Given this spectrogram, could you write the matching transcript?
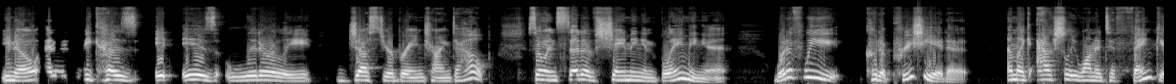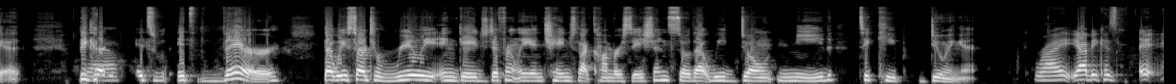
you know, and because it is literally just your brain trying to help. So instead of shaming and blaming it, what if we could appreciate it and like actually wanted to thank it because yeah. it's it's there that we start to really engage differently and change that conversation so that we don't need to keep doing it. Right. Yeah, because it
